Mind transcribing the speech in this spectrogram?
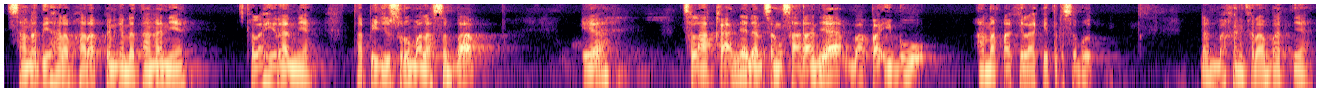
sangat diharap-harapkan kedatangannya, kelahirannya, tapi justru malah sebab ya celakanya dan sengsaranya bapak ibu anak laki-laki tersebut dan bahkan kerabatnya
